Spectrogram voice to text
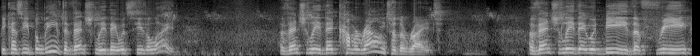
Because he believed eventually they would see the light. Eventually they'd come around to the right. Eventually they would be the free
